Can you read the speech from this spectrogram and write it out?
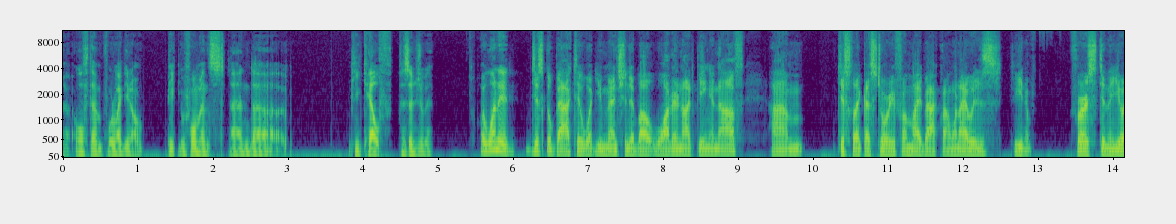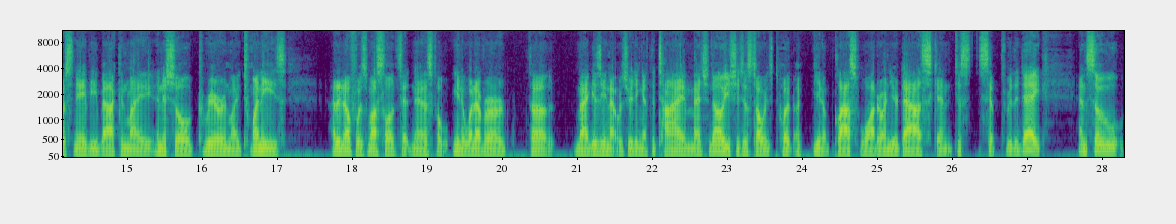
uh, of them for like you know peak performance and uh, peak health essentially. I want to just go back to what you mentioned about water not being enough. Um, just like a story from my background, when I was you know first in the U.S. Navy back in my initial career in my twenties, I don't know if it was muscle and fitness, but you know whatever the magazine I was reading at the time mentioned, oh, you should just always put a you know glass of water on your desk and just sip through the day. And so,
